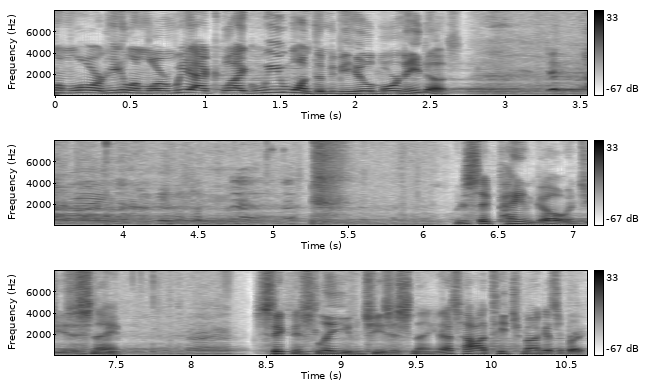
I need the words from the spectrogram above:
them, Lord, heal them, Lord. We act like we want them to be healed more than He does. we just say pain go in Jesus' name. Sickness leave in Jesus' name. That's how I teach my kids to pray.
